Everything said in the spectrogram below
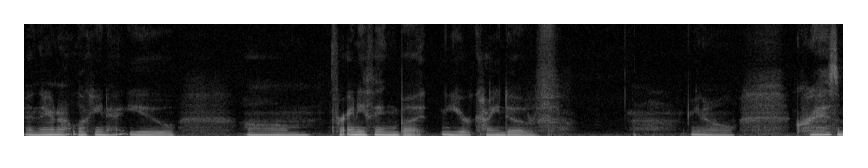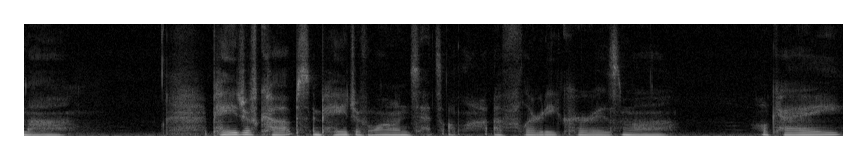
And they're not looking at you um, for anything but your kind of, you know, charisma. Page of Cups and Page of Wands, that's a lot of flirty charisma. Okay?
